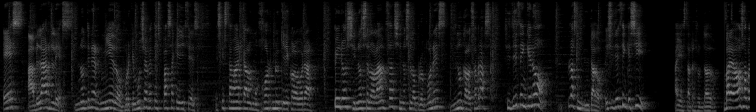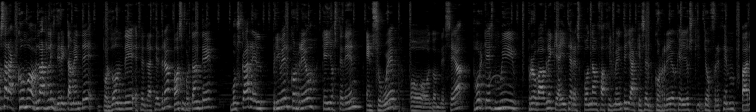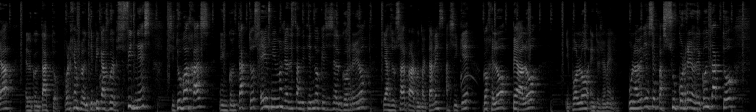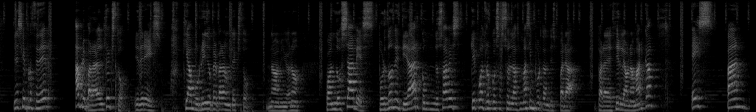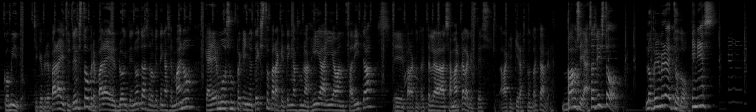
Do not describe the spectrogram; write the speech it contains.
es hablarles, no tener miedo, porque muchas veces pasa que dices, es que esta marca a lo mejor no quiere colaborar, pero si no se lo lanzas, si no se lo propones, nunca lo sabrás. Si te dicen que no, lo has intentado, y si te dicen que sí, ahí está el resultado. Vale, vamos a pasar a cómo hablarles directamente, por dónde, etcétera, etcétera. Lo más importante, buscar el primer correo que ellos te den en su web o donde sea, porque es muy probable que ahí te respondan fácilmente ya que es el correo que ellos te ofrecen para el contacto. Por ejemplo, en típicas webs fitness, si tú bajas en contactos, ellos mismos ya te están diciendo que ese es el correo que has de usar para contactarles, así que cógelo, pégalo y ponlo en tu Gmail. Una vez ya sepas su correo de contacto, tienes que proceder a preparar el texto. Y diréis, ah, qué aburrido preparar un texto. No, amigo, no. Cuando sabes por dónde tirar, cuando sabes qué cuatro cosas son las más importantes para, para decirle a una marca, es pan comido. Así que prepara tu texto, prepara el blog de notas o lo que tengas en mano, que haremos un pequeño texto para que tengas una guía ahí avanzadita eh, para contactarle a esa marca a la que estés, a la que quieras contactarle. Vamos allá, ¿estás listo? Lo primero de todo, tienes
